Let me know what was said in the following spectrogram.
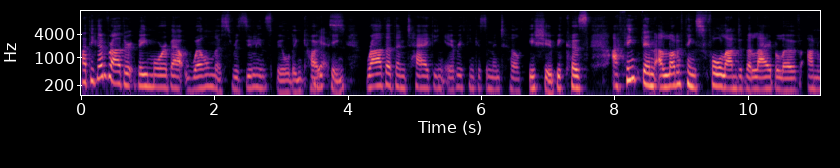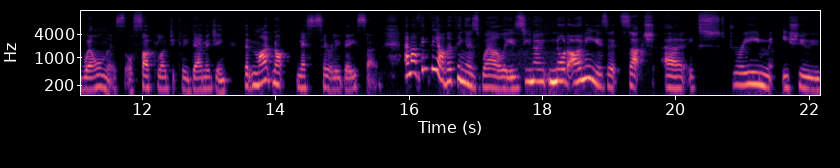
I think I'd rather it be more about wellness, resilience building, coping, Yes. rather than tagging everything as a mental health issue. Because I think then a lot of things fall under the label of unwellness or psychologically damaging that might not necessarily be so. And I think the other thing as well is, you know, not only is it such an extreme issue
